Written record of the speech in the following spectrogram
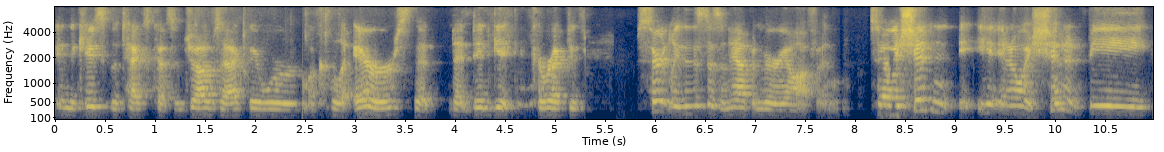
In the case of the Tax Cuts and Jobs Act, there were a couple of errors that, that did get corrected certainly this doesn't happen very often. So it shouldn't, you know, it shouldn't be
